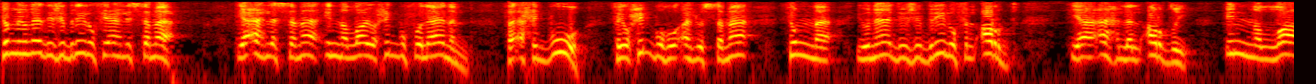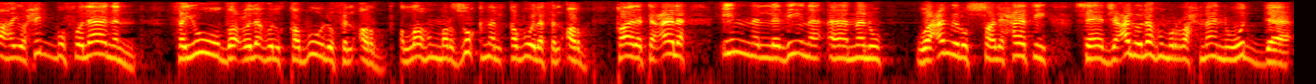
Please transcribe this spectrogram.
ثم ينادي جبريل في أهل السماء. يا أهل السماء إن الله يحب فلانا فأحبوه. فيحبه أهل السماء. ثم ينادي جبريل في الأرض. يا أهل الأرض إن الله يحب فلانا فيوضع له القبول في الأرض. اللهم ارزقنا القبول في الأرض. قال تعالى إن الذين آمنوا وعملوا الصالحات سيجعل لهم الرحمن ودا.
